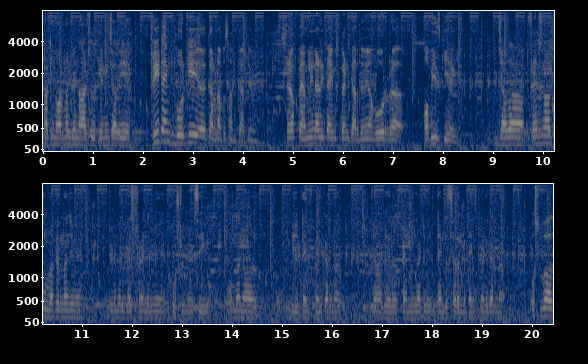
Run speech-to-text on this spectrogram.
ਬਾਕੀ ਨਾਰਮਲ ਜਿਵੇਂ ਨਾਲ ਚੋਂ ਟ੍ਰੇਨਿੰਗ ਚੱਲ ਰਹੀ ਹੈ। ਫ੍ਰੀ ਟਾਈਮ 'ਚ ਹੋਰ ਕੀ ਕਰਨਾ ਪਸੰਦ ਕਰਦੇ ਹੋ? ਸਿਰਫ ਫੈਮਿਲੀ ਨਾਲ ਹੀ ਟਾਈਮ ਸਪੈਂਡ ਕਰਦੇ ਹੋ ਜਾਂ ਹੋਰ ਹੌਬੀਜ਼ ਕੀ ਹੈਗੀ ਜ਼ਿਆਦਾ ਫਰੈਂਡਸ ਨਾਲ ਘੁੰਮਣਾ ਫਿਰਨਾ ਜਿਵੇਂ ਜਿਹੜੇ ਮੇਰੇ ਬੈਸਟ ਫਰੈਂਡ ਜਿਵੇਂ ਹੋਸਟਲਮੇਟ ਸੀ ਉਹਨਾਂ ਨਾਲ ਵੀ ਟਾਈਮ ਸਪੈਂਡ ਕਰਨਾ ਜਾਂ ਫਿਰ ਫੈਮਿਲੀ ਨਾਲ ਟਾਈਮ ਦੱਸਿਆ ਤਾਂ ਮੈਂ ਟਾਈਮ ਸਪੈਂਡ ਕਰਨਾ। ਉਸ ਤੋਂ ਬਾਅਦ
